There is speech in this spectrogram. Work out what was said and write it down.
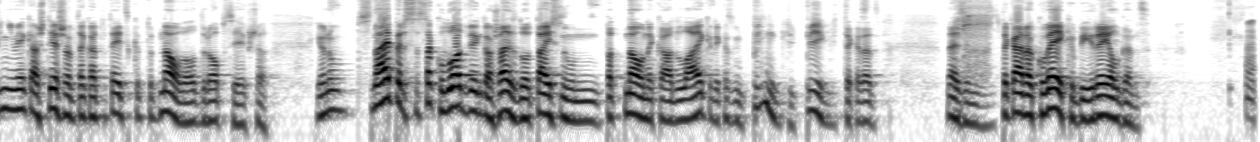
viņi vienkārši tiešām tā kā tu teici, ka tur nav vēl drops iekšā. Jo, nu, sniperis, es saku, lodi vienkārši aizdod taisnu, un pat nav nekāda laika, nekas ping, ping, tā kā tāds, nezinu, tā kā ar kuveika bija railguns.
